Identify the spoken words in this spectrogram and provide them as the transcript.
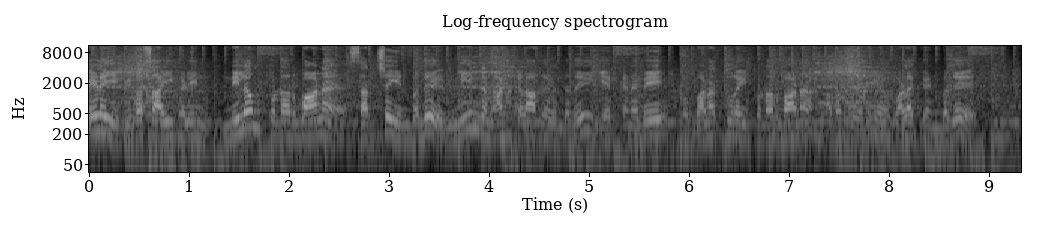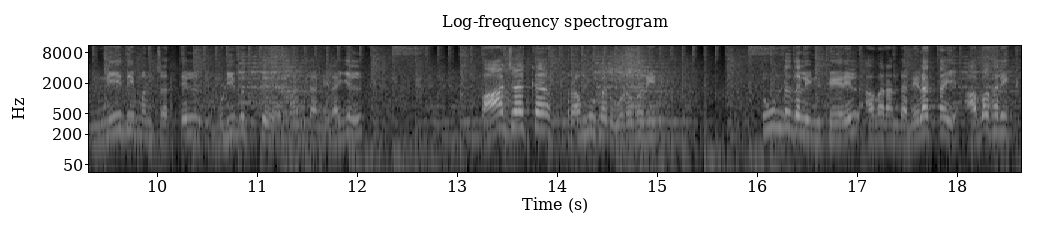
ஏழை விவசாயிகளின் நிலம் தொடர்பான சர்ச்சை என்பது நீண்ட நாட்களாக இருந்தது. ஏற்கனவே வனத்துறை தொடர்பான அவர்களுடைய வழக்கு என்பது நீதிமன்றத்தில் முடிவுக்கு வந்த நிலையில் பாஜக பிரமுகர் ஒருவரின் தூண்டுதலின் பேரில் அவர் அந்த நிலத்தை அபகரிக்க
